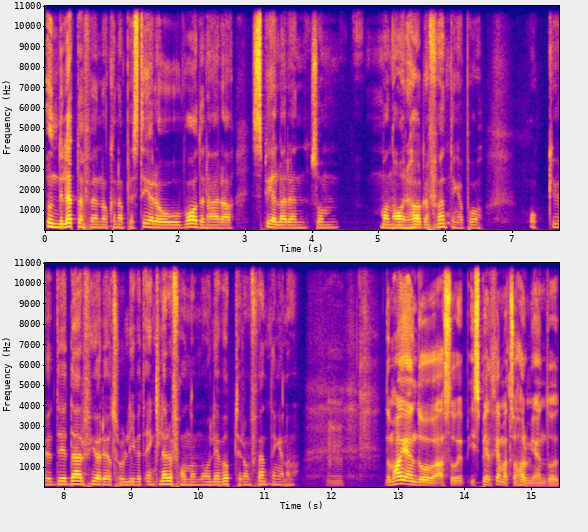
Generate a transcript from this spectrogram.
underlättar för en att kunna prestera och vara den här eh, spelaren som man har höga förväntningar på. Och eh, det är därför gör det, jag tror, livet enklare för honom att leva upp till de förväntningarna. Mm. De har ju ändå, alltså i spelschemat så har de ju ändå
